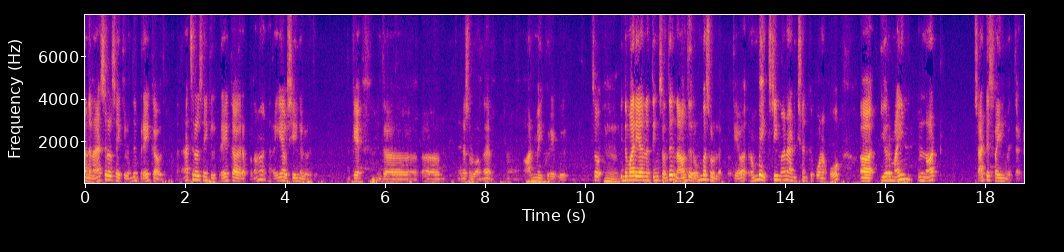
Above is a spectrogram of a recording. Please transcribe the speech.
அந்த நேச்சுரல் சைக்கிள் வந்து பிரேக் ஆகுது. அந்த நேச்சுரல் சைக்கிள் பிரேக் ஆகுறப்ப தான் நிறைய விஷயங்கள் வருது. ஓகே இந்த என்ன சொல்லுவாங்க? ஆண்மை குறைவு. ஸோ இந்த மாதிரியான திங்ஸ் வந்து நான் வந்து ரொம்ப சொல்ல ஓகேவா ரொம்ப எக்ஸ்ட்ரீமான அடிக்ஷனுக்கு போனப்போ your mind will not satisfying with that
